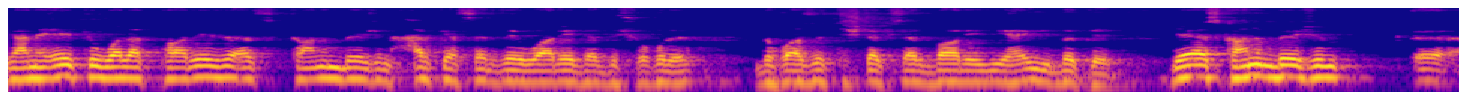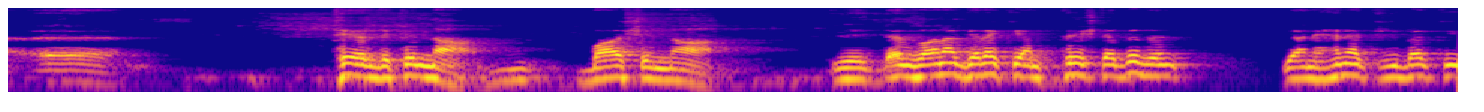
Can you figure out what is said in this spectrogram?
تورنتو مونترال فانكوفر حتى ادمنتون وادرنا جيتو كرتابن سربي وارد قوميتي منا بشغلن يعني ايه ولد پارێز از کانم بێژن هەر کە سەر vê warê de dişuxile dixwaze tiştek ser barê wî heyî bikir dê ez kanim bêjim têr dikin na başin na demvana gerekî em pêş de bibin yani hinek jî belkî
